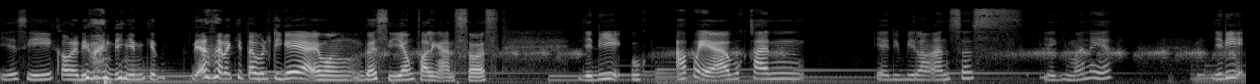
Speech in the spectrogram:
iya sih kalau dibandingin kita, di antara kita bertiga ya emang gue sih yang paling ansos. Jadi apa ya bukan ya dibilang ansos ya gimana ya? Jadi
